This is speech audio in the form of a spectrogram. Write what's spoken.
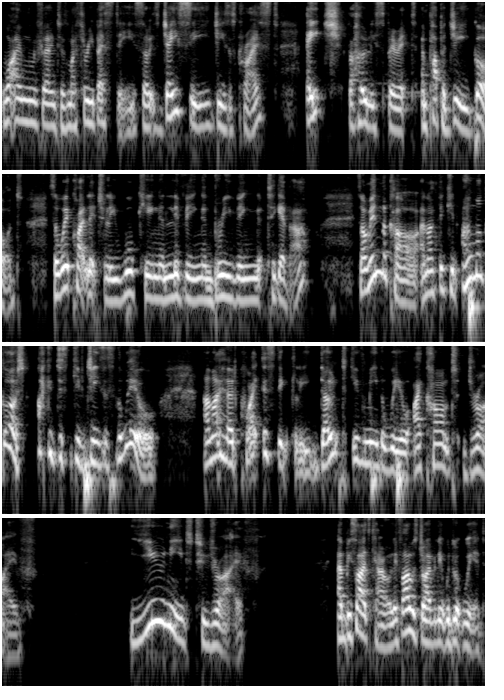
what i'm referring to as my three besties so it's jc jesus christ H, the Holy Spirit, and Papa G, God. So we're quite literally walking and living and breathing together. So I'm in the car and I'm thinking, oh my gosh, I could just give Jesus the wheel. And I heard quite distinctly, don't give me the wheel. I can't drive. You need to drive. And besides, Carole, if I was driving, it would look weird.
